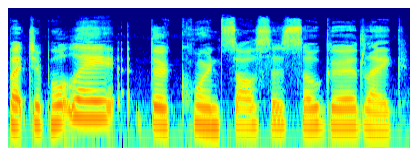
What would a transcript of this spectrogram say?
but Chipotle, their corn salsa is so good. Like,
